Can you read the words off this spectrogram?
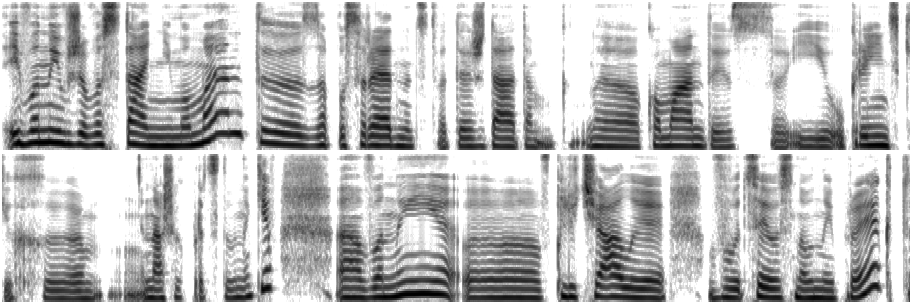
І вони вже в останній момент е, за посередництва теж да, там е, команди з і українських е, наших представників вони включали в цей основний проєкт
